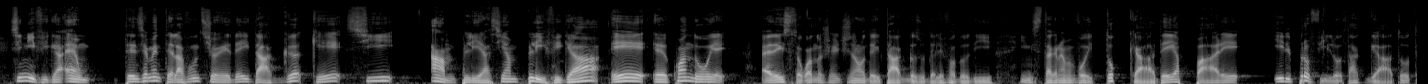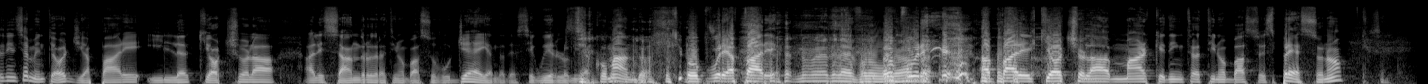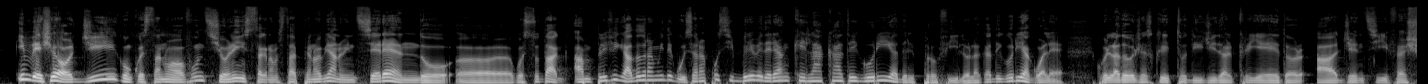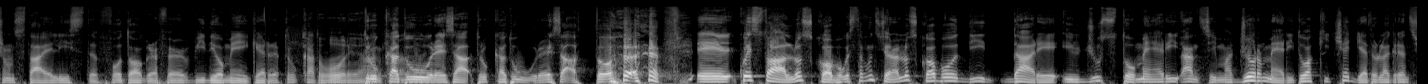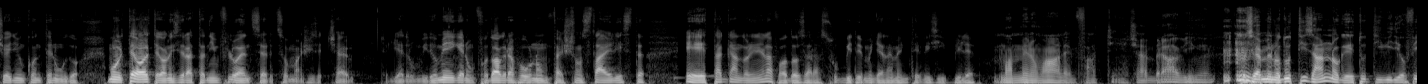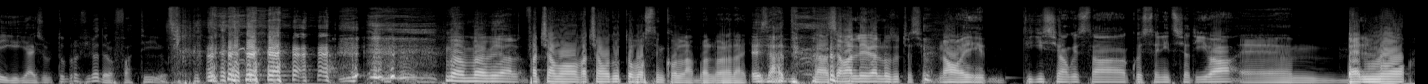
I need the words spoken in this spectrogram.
Significa è un, tendenzialmente la funzione dei tag che si amplia, si amplifica e eh, quando voi hai visto quando ci sono dei tag su delle foto di Instagram voi toccate e appare il profilo taggato. Tendenzialmente oggi appare il chiocciola Alessandro trattino basso VJ, andate a seguirlo, mi raccomando. oppure appare numero di telefono. pure, oppure appare il chiocciola marketing trattino basso espresso, no? Sì. Invece oggi con questa nuova funzione Instagram sta piano piano inserendo eh, questo tag amplificato tramite cui sarà possibile vedere anche la categoria del profilo. La categoria qual è? Quella dove c'è scritto digital creator, agency, fashion stylist, photographer, videomaker. Truccatore. Truccature, esa- truccature, esatto. e questo ha lo scopo, questa funzione ha lo scopo di dare il giusto merito, anzi il maggior merito a chi c'è dietro la creazione di un contenuto. Molte volte quando si tratta di influencer, insomma, c'è, c'è dietro un videomaker, un fotografo, un fashion stylist e taggandoli nella foto sarà subito immediatamente visibile. Ma meno male, infatti. Cioè, bravi. Così almeno tutti sanno che tutti i video fighi che hai sul tuo profilo te l'ho fatti io. Mamma mia. Facciamo, facciamo tutto posto in collab allora, dai. esatto. No, siamo al livello successivo. No, è fighissima questa, questa iniziativa. È bello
